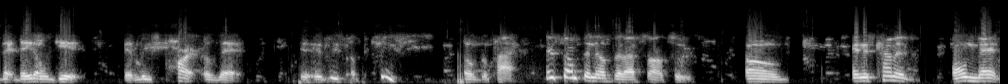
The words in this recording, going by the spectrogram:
that they don't get at least part of that, at least a piece of the pie. There's something else that I saw too, um, and it's kind of on that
